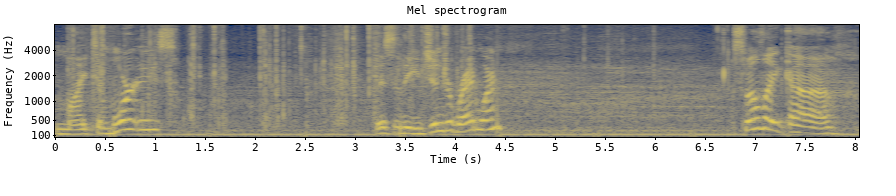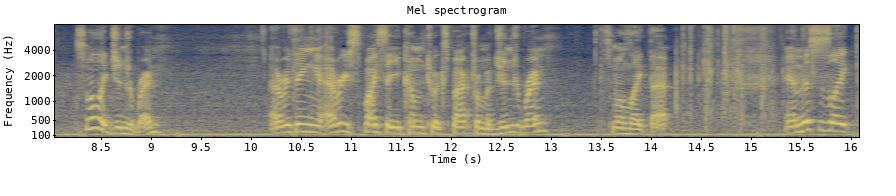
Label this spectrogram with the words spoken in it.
my Tim Hortons. This is the gingerbread one. Smells like uh smells like gingerbread. Everything every spice that you come to expect from a gingerbread smells like that. And this is like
